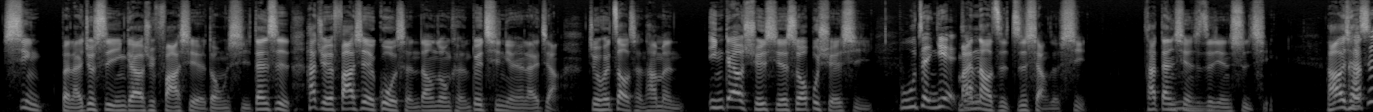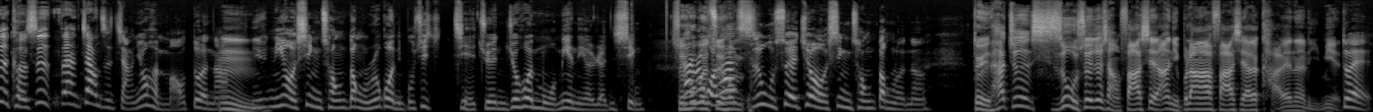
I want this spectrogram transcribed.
性本来就是应该要去发泄的东西，但是他觉得发泄的过程当中，可能对青年人来讲，就会造成他们应该要学习的时候不学习，不务正业，满脑子只想着性。他担心的是这件事情。然后而且可是可是但这样子讲又很矛盾啊。嗯，你你有性冲动，如果你不去解决，你就会抹灭你的人性。所以会不会最后，那如果他十五岁就有性冲动了呢？对，他就是十五岁就想发现，啊，你不让他发现，他就卡在那里面。对，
